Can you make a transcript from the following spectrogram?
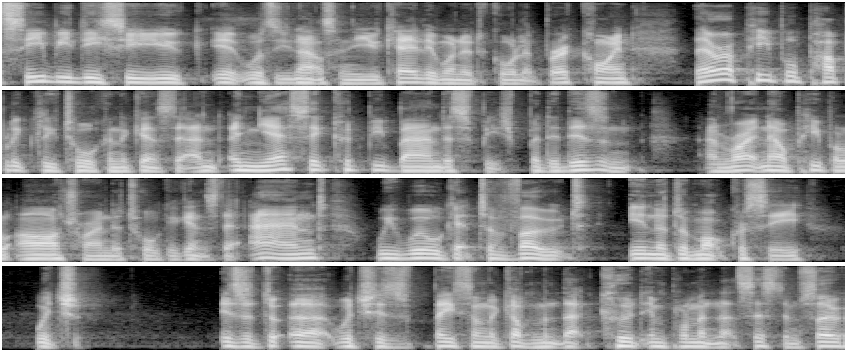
CBDC, it was announced in the UK, they wanted to call it Britcoin. There are people publicly talking against it, and and yes, it could be banned as speech, but it isn't. And right now, people are trying to talk against it, and we will get to vote in a democracy, which is a uh, which is based on a government that could implement that system. So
